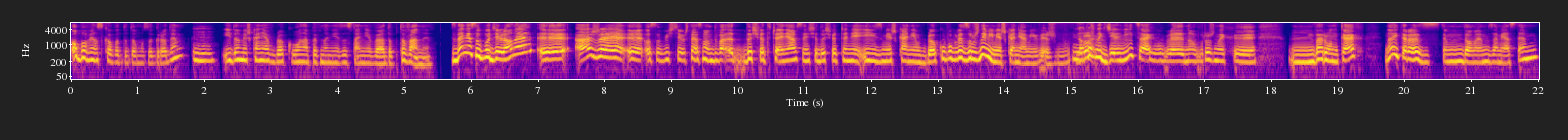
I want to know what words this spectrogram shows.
obowiązkowo do domu z ogrodem Mhm. i do mieszkania w bloku na pewno nie zostanie wyadoptowany. Zdania są podzielone, y, a że y, osobiście już teraz mam dwa doświadczenia, w sensie doświadczenie i z mieszkaniem w bloku, w ogóle z różnymi mieszkaniami, wiesz, w, No tak. różnych dzielnicach, w ogóle no, w różnych y, mm, warunkach. No i teraz z tym domem za miastem,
